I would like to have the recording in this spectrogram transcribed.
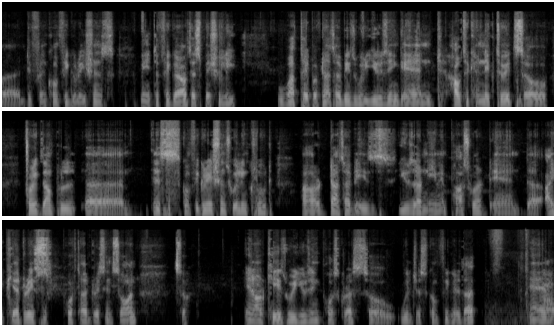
uh, different configurations we need to figure out, especially what type of database we're using and how to connect to it. So, for example, uh, configurations will include our database username and password and IP address, port address, and so on. So in our case, we're using Postgres, so we'll just configure that and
